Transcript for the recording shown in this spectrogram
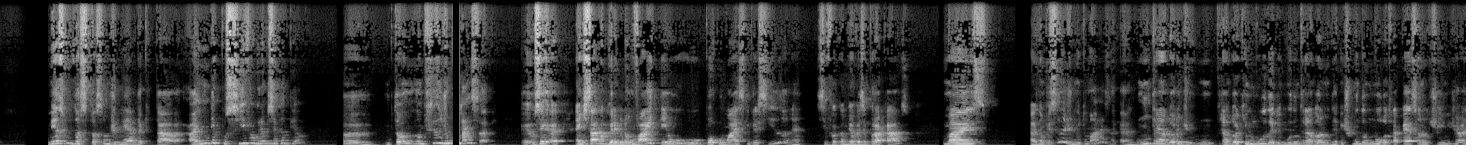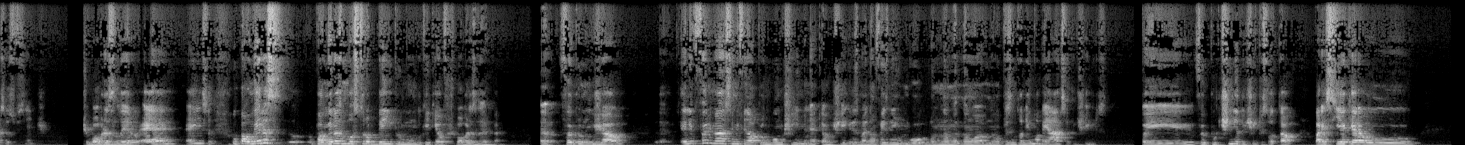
Mesmo na situação de merda que tá, ainda é possível o Grêmio ser campeão. Uh, então não precisa de mais, sabe? Sei, a gente sabe que o Grêmio não vai ter o, o, pouco mais que precisa, né? Se for campeão vai ser por acaso. Mas, mas não precisa de muito mais, né, cara? Um treinador, de, um treinador que muda ali, muda um treinador, de repente muda uma ou outra peça no time já vai ser o suficiente futebol brasileiro é, é isso. O Palmeiras, o Palmeiras mostrou bem para o mundo o que é o futebol brasileiro, cara. É, foi para o Mundial. Ele foi na semifinal para um bom time, né? Que é o Tigres, mas não fez nenhum gol, não, não, não, não apresentou nenhuma ameaça para o Tigres. foi, foi putinha do Tigres total. Parecia que era o.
